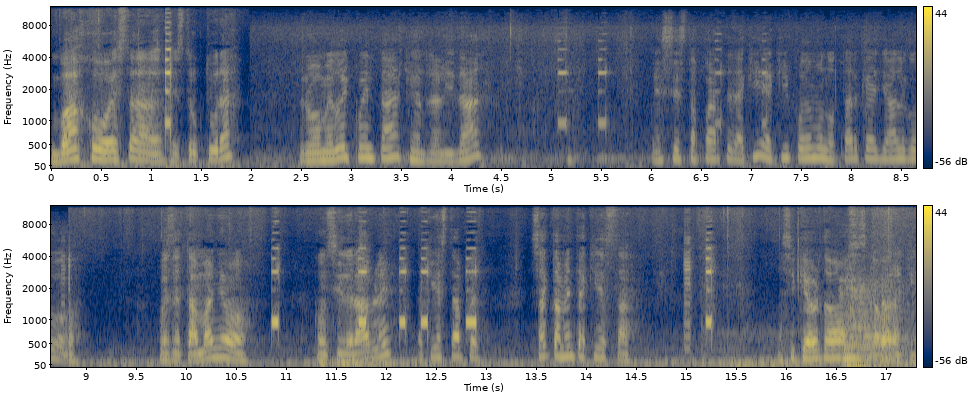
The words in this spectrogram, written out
bajo esta estructura, pero me doy cuenta que en realidad es esta parte de aquí. Aquí podemos notar que hay algo pues de tamaño considerable. Aquí está, per- exactamente aquí está. Así que ahorita vamos a excavar aquí.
